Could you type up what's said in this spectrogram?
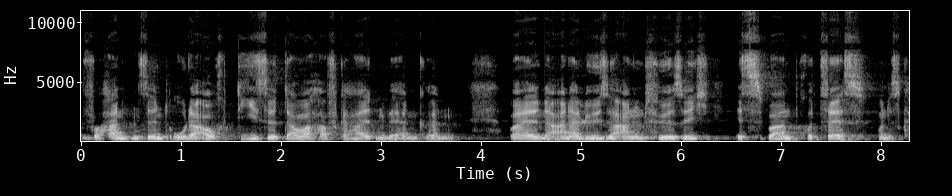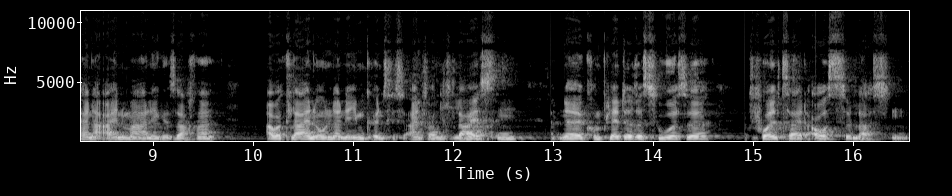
vorhanden sind oder auch diese dauerhaft gehalten werden können. Weil eine Analyse an und für sich ist zwar ein Prozess und ist keine einmalige Sache, aber kleine Unternehmen können es sich einfach nicht leisten, eine komplette Ressource Vollzeit auszulasten.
